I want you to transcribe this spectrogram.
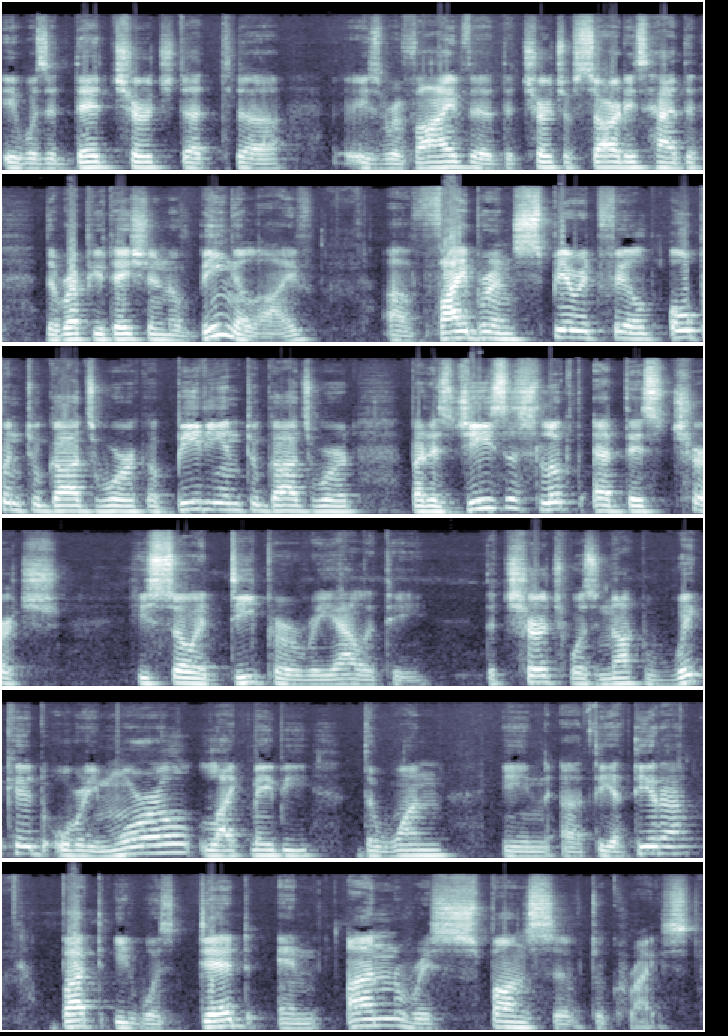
it was a dead church that uh, is revived. The, the church of Sardis had the, the reputation of being alive, uh, vibrant, spirit filled, open to God's work, obedient to God's word. But as Jesus looked at this church, he saw a deeper reality. The church was not wicked or immoral like maybe the one in uh, Thyatira, but it was dead and unresponsive to Christ.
